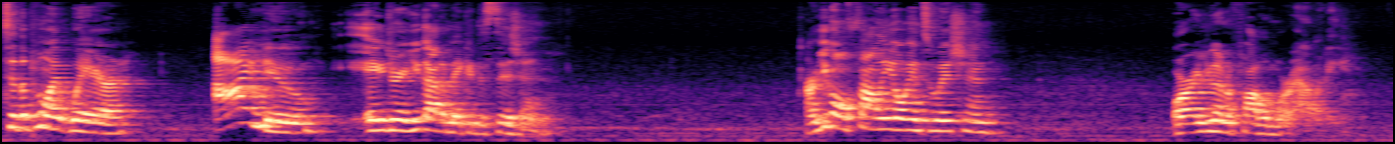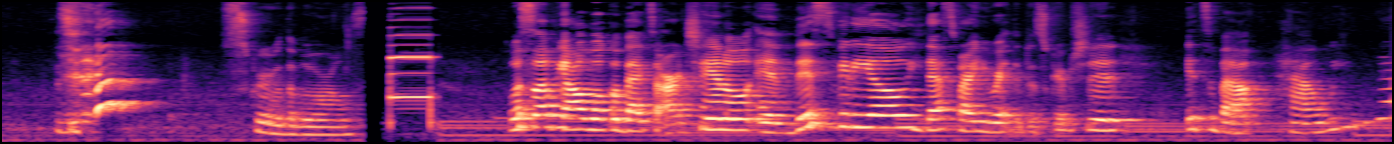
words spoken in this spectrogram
to the point where I knew, Adrian, you got to make a decision. Are you going to follow your intuition or are you going to follow morality? Screw the morals. What's up y'all? Welcome back to our channel and this video, that's why you read the description. It's about how we met.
